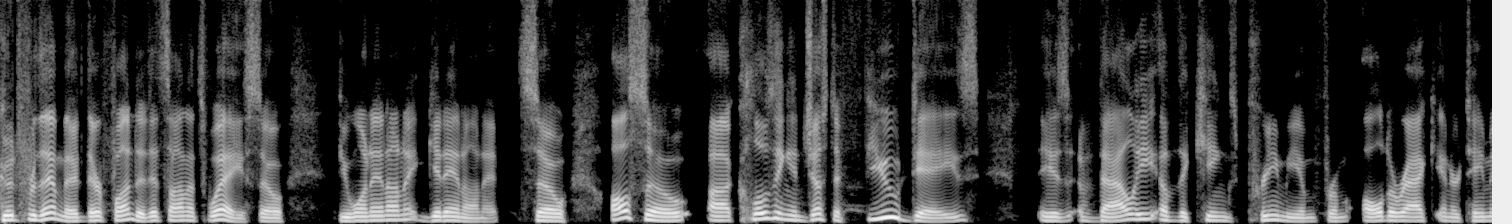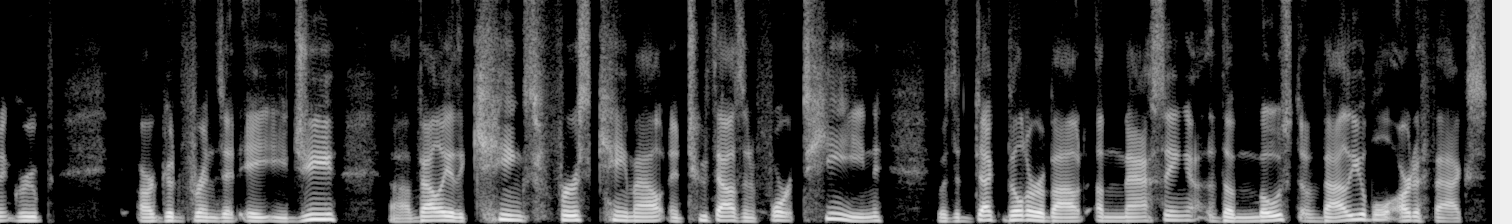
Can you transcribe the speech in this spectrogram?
good for them. They're, they're funded. It's on its way. So if you want in on it, get in on it. So, also uh, closing in just a few days is Valley of the Kings Premium from Alderac Entertainment Group, our good friends at AEG. Uh, Valley of the Kings first came out in 2014. It was a deck builder about amassing the most valuable artifacts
